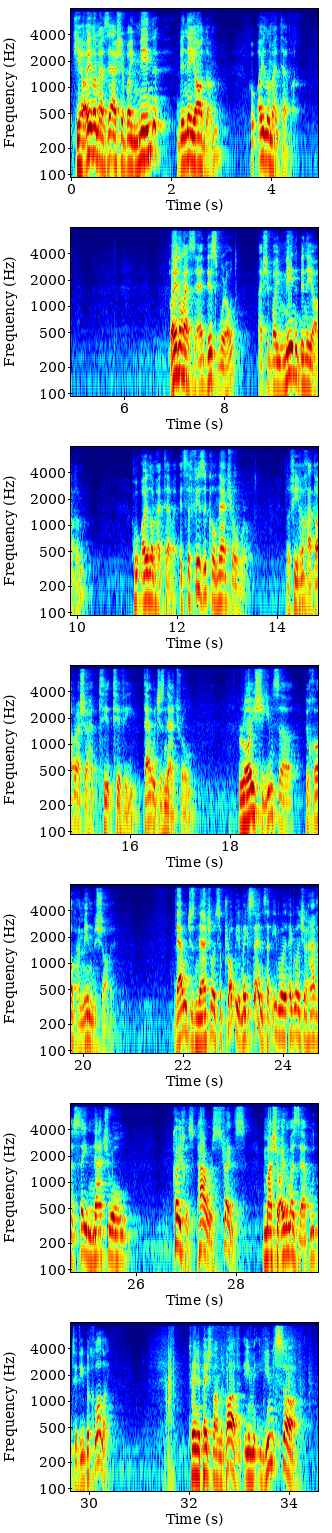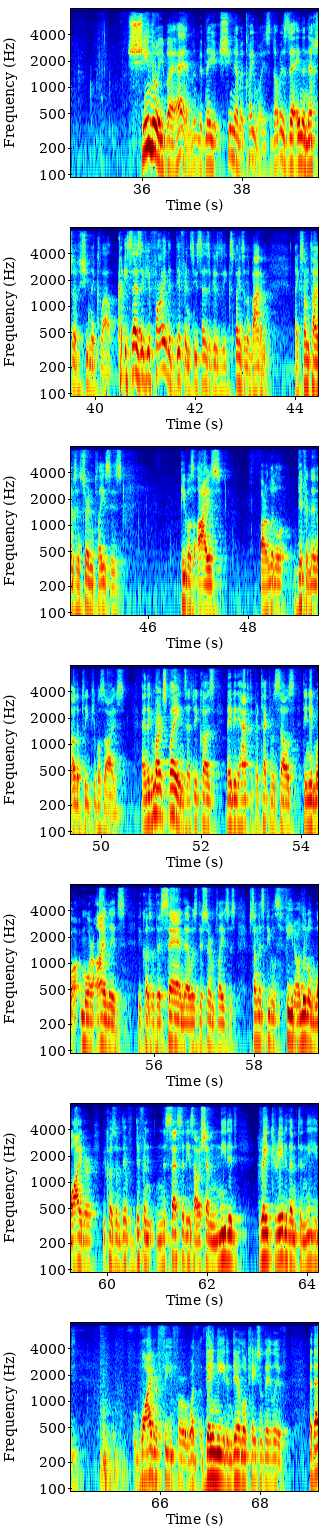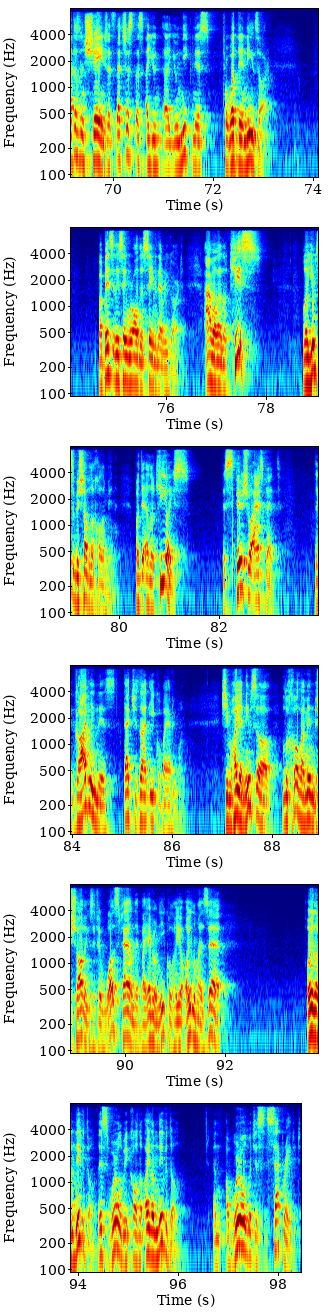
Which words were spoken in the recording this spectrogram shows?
Ki hazeh min b'nei adam, hu ha'teva. Hazeh, this world, min b'nei adam, hu ha'teva. It's the physical, natural world. That which is natural. Roy sheyimsa b'chol hamin b'shaveh. That which is natural, it's appropriate, it makes sense that everyone, everyone should have the same natural koiches, powers, strengths. Turning to page Lamed Vav, Im Shinui Eina Nechshav Klal. He says if you find a difference, he says, he explains on the bottom, like sometimes in certain places, people's eyes are a little different than other people's eyes. And the Gemara explains that's because maybe they have to protect themselves, they need more, more eyelids because of the sand that was there certain places. Sometimes people's feet are a little wider because of their different necessities, how Hashem needed, great created them to need wider feet for what they need in their locations they live. But that doesn't change. That's, that's just a, a, un- a uniqueness for what their needs are. But basically saying we're all the same in that regard. But the elokiyos, the spiritual aspect, the godliness, that is not equal by everyone. Shim if it was found that by everyone equal. This world we call the oilam nivdol, and a world which is separated.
